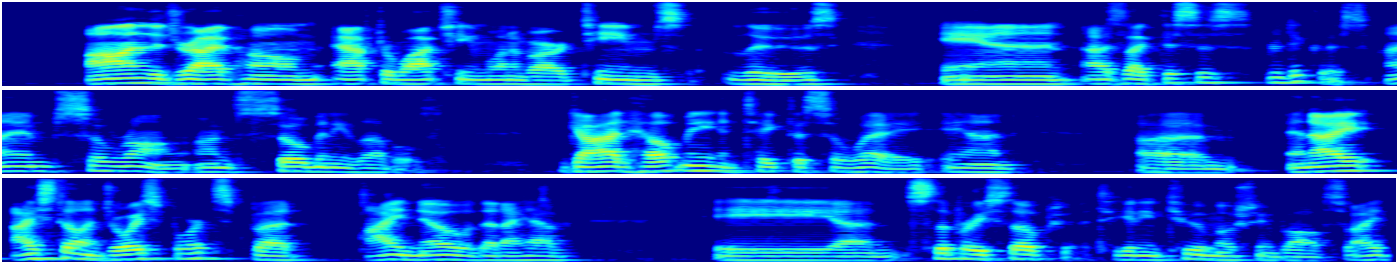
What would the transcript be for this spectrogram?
on the drive home after watching one of our teams lose. And i was like this is ridiculous. I am so wrong on so many levels. God help me and take this away. And um, and i i still enjoy sports but i know that i have a um, slippery slope to getting too emotionally involved so i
